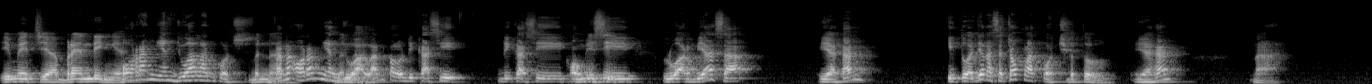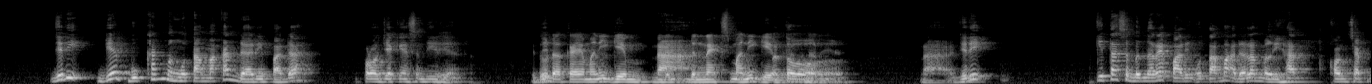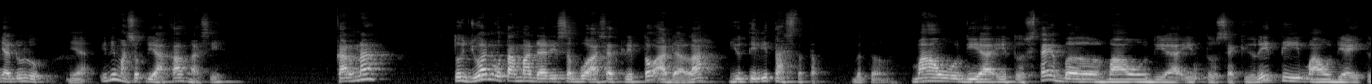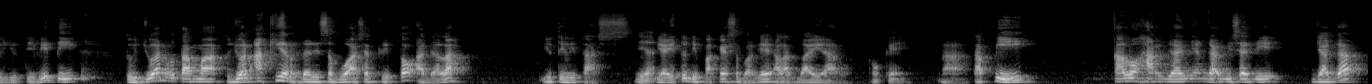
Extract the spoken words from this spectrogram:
Image ya, branding ya. orang yang jualan coach. Benar. Karena orang yang Benar. jualan kalau dikasih dikasih komisi, luar biasa, ya kan? Itu aja rasa coklat coach, Betul. ya kan? Nah, jadi dia bukan mengutamakan daripada proyeknya sendiri. Iya. Itu udah kayak money game, Nah, the, the next money game Betul. sebenarnya. Nah, jadi kita sebenarnya paling utama adalah melihat konsepnya dulu. Iya. Ini masuk di akal nggak sih? Karena tujuan utama dari sebuah aset kripto adalah utilitas tetap. Betul. Mau dia itu stable, mau dia itu security, mau dia itu utility, tujuan utama, tujuan akhir dari sebuah aset kripto adalah utilitas, Iya. yaitu dipakai sebagai alat bayar. Oke. Nah, tapi kalau harganya nggak bisa dijaga,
